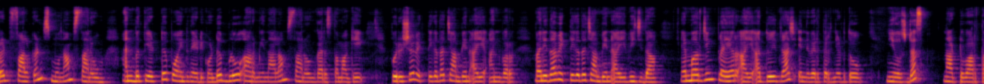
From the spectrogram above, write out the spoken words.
റെഡ് ഫാൽക്കൺസ് മൂന്നാം സ്ഥാനവും അൻപത്തിയെട്ട് പോയിന്റ് നേടിക്കൊണ്ട് ബ്ലൂ ആർമി നാലാം സ്ഥാനവും കരസ്ഥമാക്കി. പുരുഷ വ്യക്തിഗത ചാമ്പ്യൻ ആയി അൻവർ വനിതാ വ്യക്തിഗത ചാമ്പ്യൻ ആയി വിജിത എമർജിംഗ് പ്ലെയർ ആയി അദ്വൈത് രാജ് എന്നിവരെ തെരഞ്ഞെടുത്തു. ന്യൂസ് ഡെസ്ക് നാട്ടുവാർത്ത.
